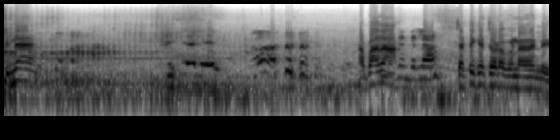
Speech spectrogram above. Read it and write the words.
പിന്നെ? അപ്പൊ അതാ ചട്ടിക്കച്ചവടമൊക്കെ ഉണ്ടായിരുന്നല്ലേ?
